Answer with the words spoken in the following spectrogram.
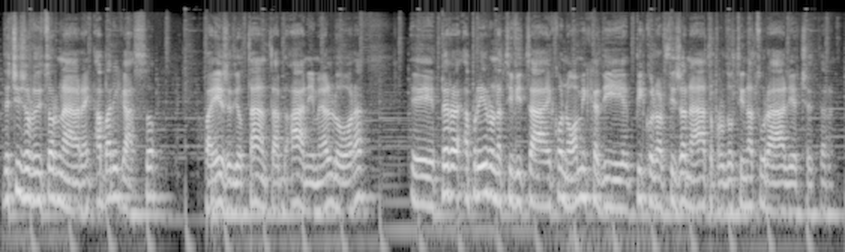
decisero di tornare a Barigazzo, paese di 80 anime allora, eh, per aprire un'attività economica di piccolo artigianato, prodotti naturali, eccetera.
